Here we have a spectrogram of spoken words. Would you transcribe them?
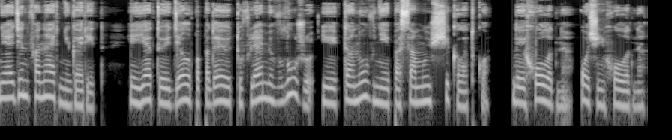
Ни один фонарь не горит. И я то и дело попадаю туфлями в лужу и тону в ней по самую щиколотку. Да и холодно, очень холодно.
